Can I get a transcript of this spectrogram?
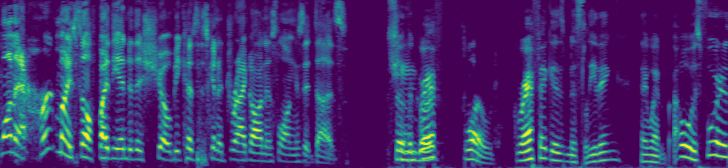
want to hurt myself by the end of this show because it's gonna drag on as long as it does. So the graph flowed. graphic is misleading. They went, oh, it was four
